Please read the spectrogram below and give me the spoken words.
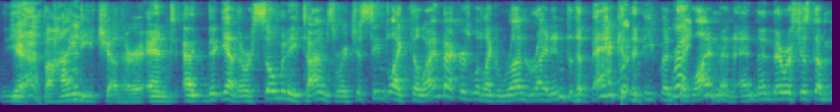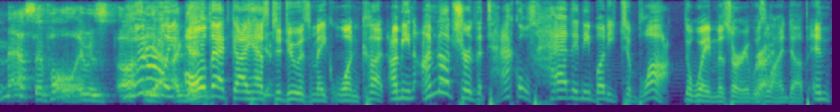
yeah, yeah behind and, each other. And uh, th- yeah there were so many times where it just seemed like the linebackers would like run right into the back of the defensive right. lineman and then there was just a massive hole. It was uh, literally yeah, again, all that guy has yeah. to do is make one cut. I mean i'm not sure the tackles had anybody to block the way missouri was right. lined up. And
